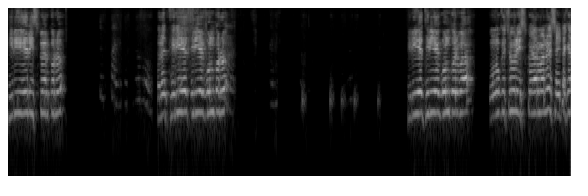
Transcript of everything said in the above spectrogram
থ্রি এর স্কোয়ার করো। তাহলে থ্রি এ থ্রি এ গুণ করো। থ্রি এ থ্রি এ গুণ করবা। কোনো কিছুর স্কোয়ার মানে সেটাকে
